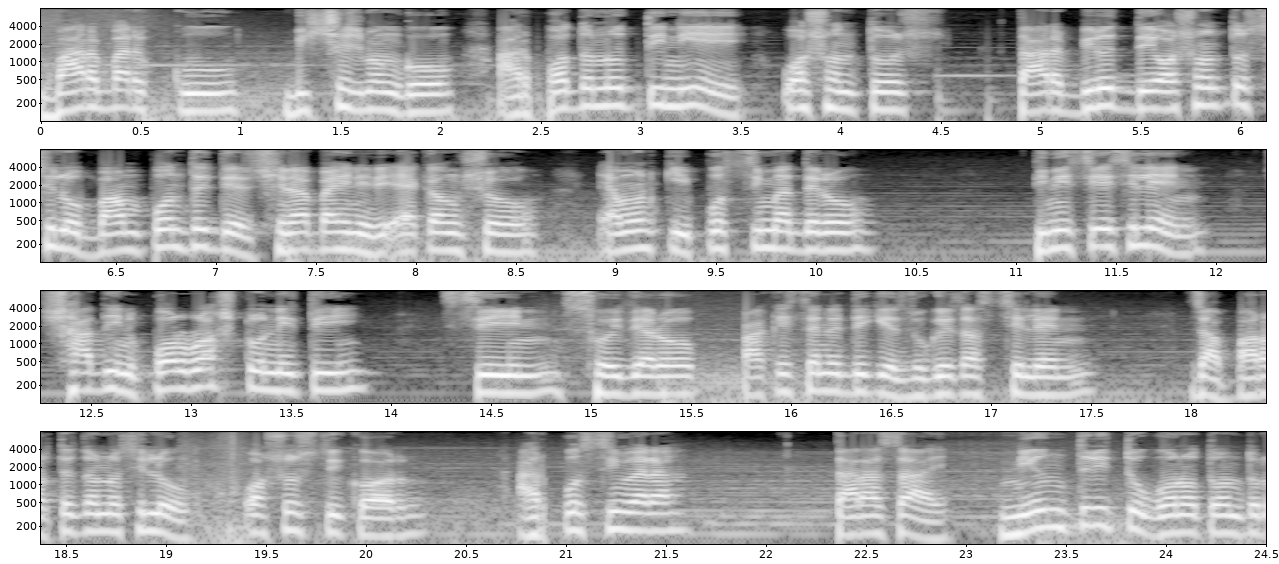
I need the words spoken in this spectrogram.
বারবার কু, বিশ্বাসভঙ্গ আর পদোন্নতি নিয়ে অসন্তোষ। তার বিরুদ্ধে অসন্তোষ ছিল বামপন্থীদের সেনাবাহিনীর একাংশ, এমনকি পশ্চিমাদেরও। তিনি চেয়েছিলেন স্বাধীন পররাষ্ট্রনীতি, চীন, সৌদি আরব, পাকিস্তানের দিকে যুগে যাচ্ছিলেন, যা ভারতের জন্য ছিল অস্বস্তিকর। আর পশ্চিমারা, তারা চায় নিয়ন্ত্রিত গণতন্ত্র।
